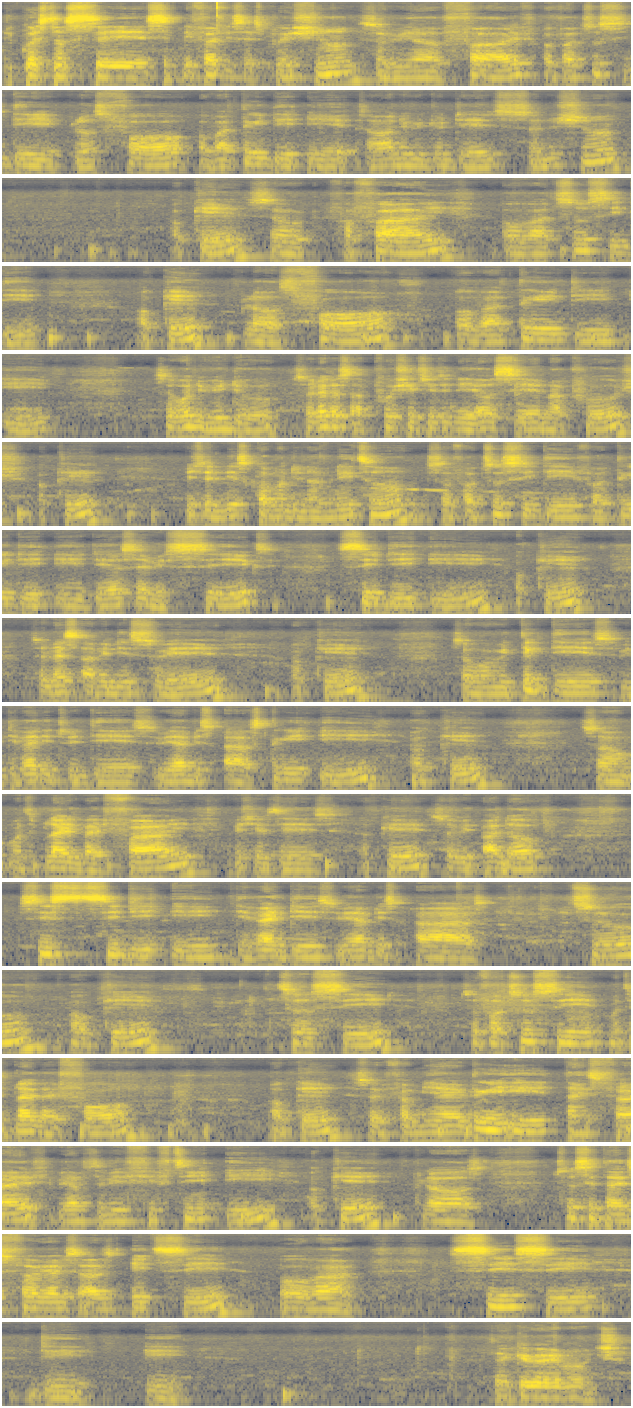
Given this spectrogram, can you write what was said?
The question says simplify this expression. So we have 5 over 2cd plus 4 over 3de. So how do we do this solution? Okay, so for 5 over 2cd, okay, plus 4 over 3de. So what do we do? So let us approach it using the LCM approach, okay? Is the least common denominator. So for 2CD, for 3DE, the is 6, CDE, okay. So let's have it this way, okay. So when we take this, we divide it with this, we have this as 3E, okay. So multiply it by 5, which is this, okay. So we add up 6 CDE, divide this, we have this as 2, okay. 2c so for 2c multiply by 4 okay so from here 3e times 5 we have to be 15e okay plus 2c times 4 we have this as 8c over cc d e. Thank you very much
